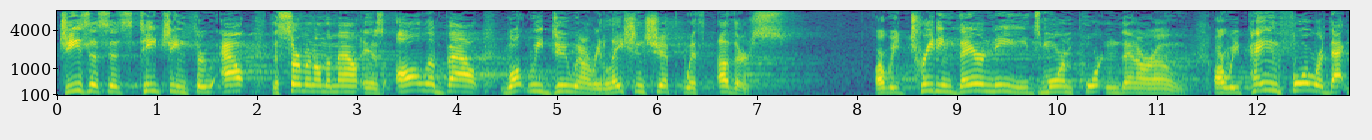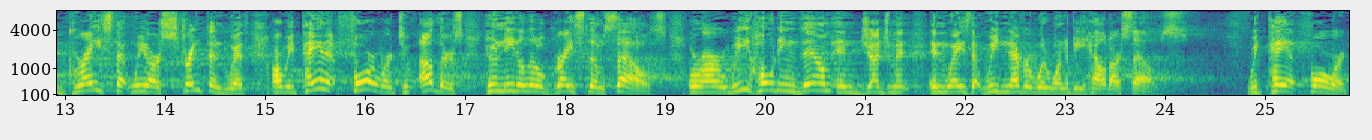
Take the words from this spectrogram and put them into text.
Jesus' teaching throughout the Sermon on the Mount is all about what we do in our relationship with others. Are we treating their needs more important than our own? Are we paying forward that grace that we are strengthened with? Are we paying it forward to others who need a little grace themselves? Or are we holding them in judgment in ways that we never would want to be held ourselves? We pay it forward.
